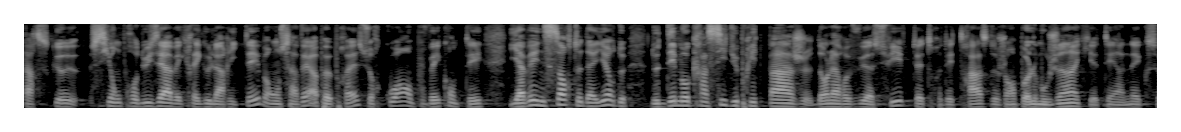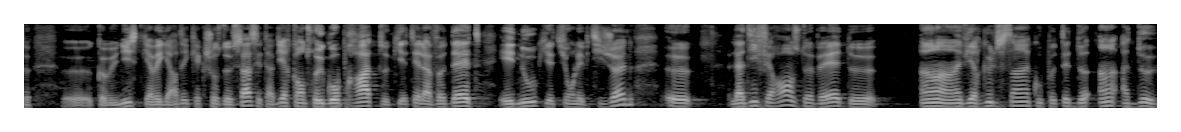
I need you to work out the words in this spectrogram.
parce que si on produisait avec régularité, ben on savait à peu près sur quoi on pouvait compter. Il y avait une sorte d'ailleurs de, démocratie du prix de page dans la revue à suivre, peut-être des traces de Jean-Paul Mougin, qui était un ex-communiste, qui avait gardé quelque chose de ça, c'est-à-dire qu'entre Hugo Pratt, qui était la vedette, et nous, qui étions les petits jeunes, euh, la différence devait être de 1 à 1,5 ou peut-être de 1 à 2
